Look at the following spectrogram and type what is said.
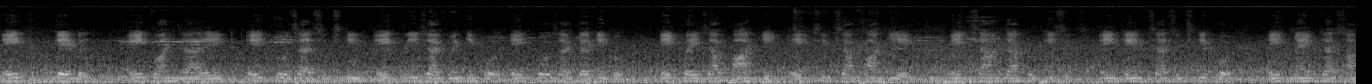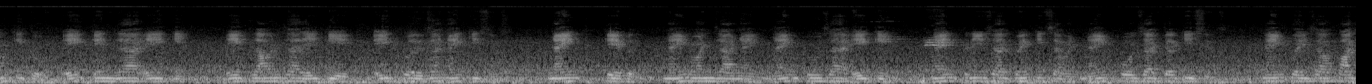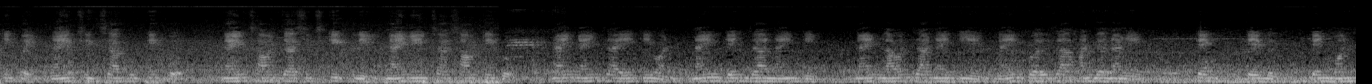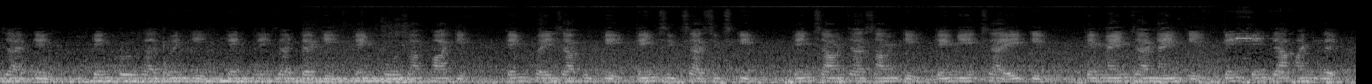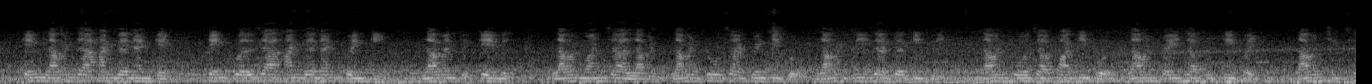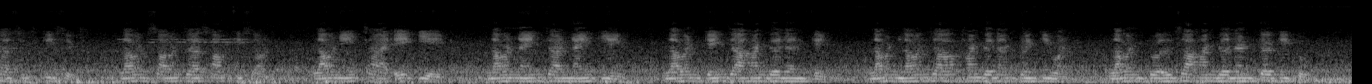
8th table. 8 ones are 8, 8 twos are 16, 8 threes are 24, 8 fours are 32, 8 fives are 40, 8 six are 48, 8 sevens are 56, 8 eights are 64, 8 nines are 72, 8 tens are 80, 8 elevens are 88, 8 twelves are 96. Nine table nine one ज़ा nine nine two jar eighteen nine three jar twenty seven, nine four jar thirty six, nine five ज़ा forty five, nine six jar fifty four, nine seven jar sixty three, nine eight jar seventy four, nine nine ज़ा eighty one, nine ten जा ninety nine eleven jar ninety eight, nine twelve ज़ा hundred and eight ten table ten one jar ten ten two jar twenty, ten three jar thirty, ten four jar forty 10 fives are 50, 10 six are 60, 10 sevens are 70, 10 eights are 80, 10 nines are 90, 10 tens are 100, 10 elevens are 110, 10 twelves are 120, 11th table, 11 ones are 11, 11 twos are 22, 11 threes are 33, 11 fours are 44, 11 fives are 55, 11 six are 66, 11 sevens are 77, 11 eights are 88, 11 nines are 98, 11 tens are 110, 11 elevens are 121, 11 12s are 132,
